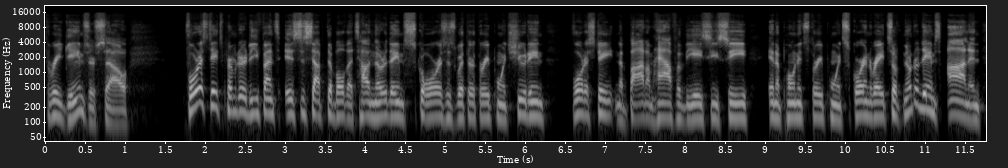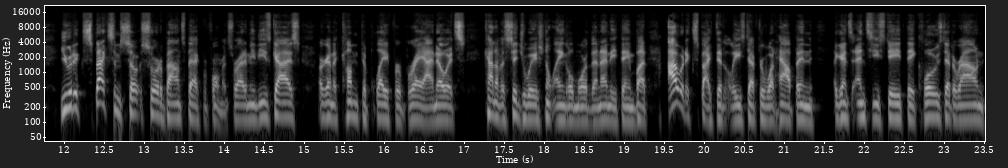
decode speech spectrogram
three games or so. Florida State's perimeter defense is susceptible. That's how Notre Dame scores is with their three point shooting. Florida State in the bottom half of the ACC in opponents' three point scoring rate. So if Notre Dame's on, and you would expect some so, sort of bounce back performance, right? I mean, these guys are going to come to play for Brey. I know it's kind of a situational angle more than anything, but I would expect it at least after what happened against NC State. They closed at around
